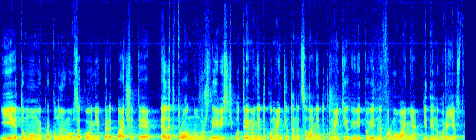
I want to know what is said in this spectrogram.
І тому ми пропонуємо в законі передбачити електронну можливість отримання документів та надсилання документів і відповідне формування єдиного реєстру.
